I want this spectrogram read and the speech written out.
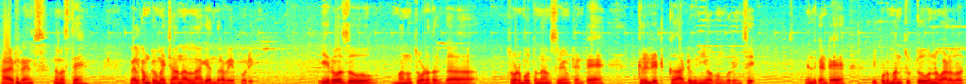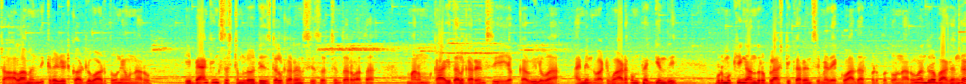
హాయ్ ఫ్రెండ్స్ నమస్తే. Welcome to my channel Nagendra Vepuri. ఈరోజు మనం చూడదగ్గ చూడబోతున్న అంశం ఏమిటంటే క్రెడిట్ కార్డు వినియోగం గురించి. ఎందుకంటే ఇప్పుడు మన చుట్టూ ఉన్న వాళ్ళలో చాలామంది క్రెడిట్ కార్డులు వాడుతూనే ఉన్నారు. ఈ బ్యాంకింగ్ సిస్టంలో డిజిటల్ కరెన్సీస్ వచ్చిన తర్వాత మనం కాగితాల కరెన్సీ యొక్క విలువ ఐ మీన్ వాటి వాడకం తగ్గింది. ఇప్పుడు ముఖ్యంగా అందరూ ప్లాస్టిక్ కరెన్సీ మీద ఎక్కువ ఆధారపడిపోతున్నారు. అందులో భాగంగా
